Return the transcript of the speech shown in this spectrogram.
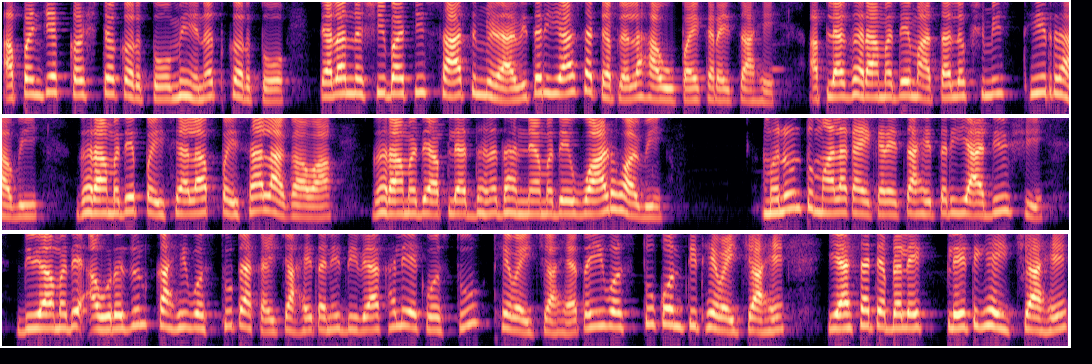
आपण जे कष्ट करतो मेहनत करतो त्याला नशिबाची साथ मिळावी तर यासाठी आपल्याला हा उपाय करायचा आहे. आपल्या घरामध्ये माता लक्ष्मी स्थिर राहावी. घरामध्ये पैशाला पैसा लागावा. घरामध्ये आपल्या धनधान्यामध्ये वाढ व्हावी. म्हणून तुम्हाला काय करायचं आहे तर या दिवशी दिव्यामध्ये आवर्जून काही वस्तू टाकायच्या आहेत आणि दिव्याखाली एक वस्तू ठेवायची आहे. आता ही वस्तू कोणती ठेवायची आहे? यासाठी आपल्याला एक प्लेट घ्यायची आहे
